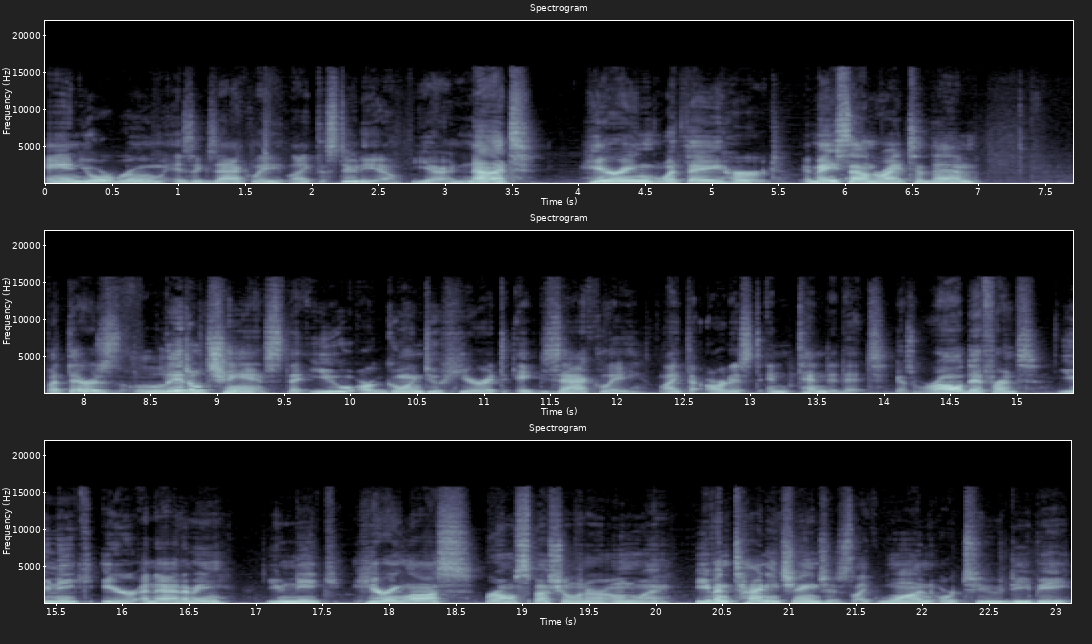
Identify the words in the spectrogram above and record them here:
and your room is exactly like the studio, you're not hearing what they heard. It may sound right to them, but there is little chance that you are going to hear it exactly like the artist intended it. Because we're all different. Unique ear anatomy, unique hearing loss, we're all special in our own way. Even tiny changes like 1 or 2 dB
